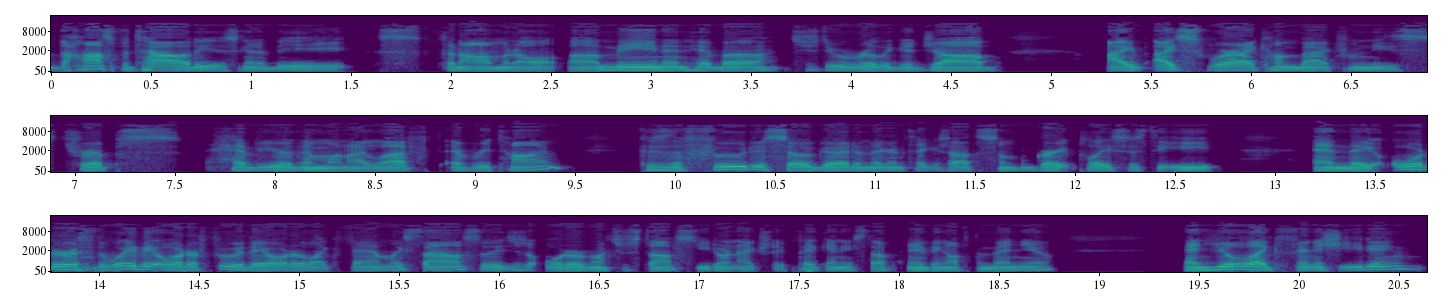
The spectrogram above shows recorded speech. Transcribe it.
the hospitality is going to be phenomenal. Uh, Amin and Hiba just do a really good job. I, I swear I come back from these trips heavier than when I left every time because the food is so good and they're going to take us out to some great places to eat. And they order the way they order food, they order like family style. So they just order a bunch of stuff. So you don't actually pick any stuff, anything off the menu. And you'll like finish eating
